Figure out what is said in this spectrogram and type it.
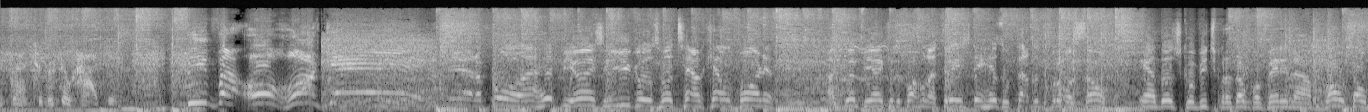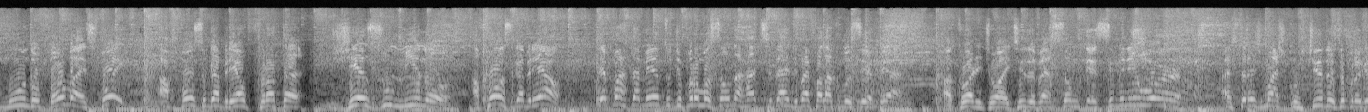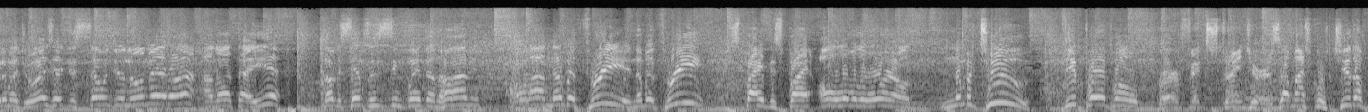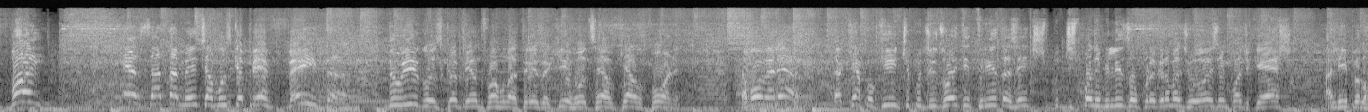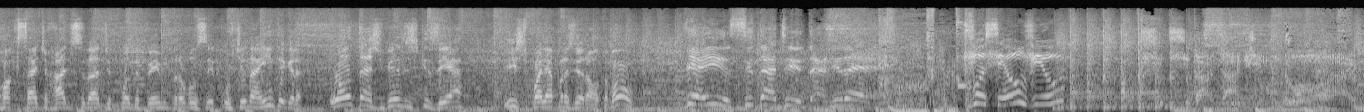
Do seu rádio. Viva o rock! Galera, pô, arrepiante Eagles Hotel California. A campeã aqui do Fórmula 3 tem resultado de promoção. Ganhador de convite para dar um confere na volta ao mundo. Bom, mas foi Afonso Gabriel Frota Jesumino. Afonso Gabriel, departamento de promoção da Rádio Cidade vai falar com você, Pé. According to IT, the best song this mini world. As três mais curtidas do programa de hoje, edição de número, anota aí, 959. Vamos lá, number three. Number three, Spy the Spy All Over the World. Number two, Deep Purple, Perfect Strangers. A mais curtida foi exatamente a música perfeita do Eagles, campeão de Fórmula 3 aqui, Hotel California. Tá bom, galera? Daqui a pouquinho, tipo 18h30, a gente disponibiliza o programa de hoje em podcast ali pelo Rocksite Rádio Cidade de Ponta FM para você curtir na íntegra quantas vezes quiser e espalhar para geral, tá bom? Vem aí, Cidade da Diré. Você ouviu? Cidade do Rock.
